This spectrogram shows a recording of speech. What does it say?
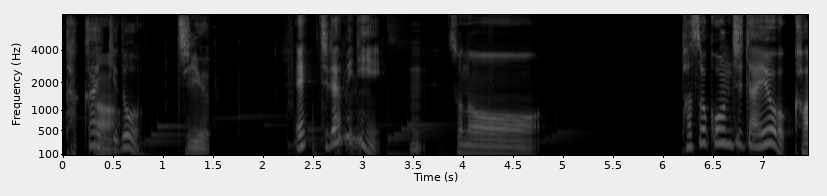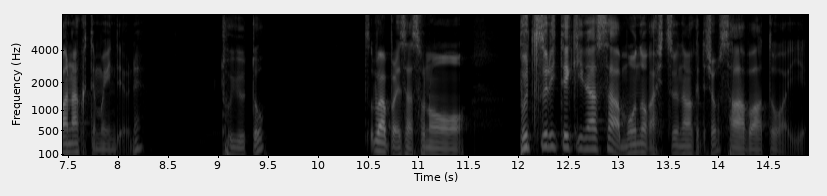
高いけど自由。え、ちなみに、うん。その、パソコン自体を買わなくてもいいんだよね。というと？やっぱりさ、その、物理的なさ、ものが必要なわけでしょ？サーバーとはいえ。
